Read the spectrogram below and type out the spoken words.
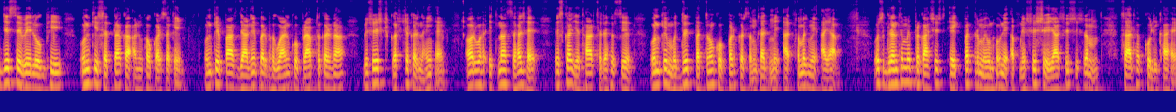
जिससे वे लोग भी उनकी सत्ता का अनुभव कर सकें। उनके पास जाने पर भगवान को प्राप्त करना विशेष कष्टकर नहीं है, और वह इतना सहज है, इसका यथार्थ रहस्य उनके मुद्रित पत्रों को पढ़कर समझ में समझ में आया। उस ग्रंथ में प्रकाशित एक पत्र में उन्होंने अपने शिष्य या शिष्य श्रम साधक को लिखा है,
